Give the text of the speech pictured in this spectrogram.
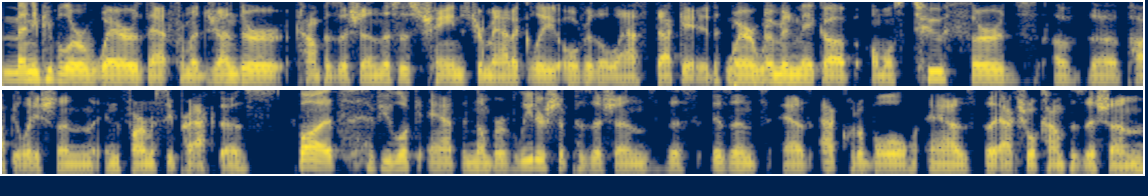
many people are aware that from a gender composition, this has changed dramatically over the last decade, where women make up almost two thirds of the population in pharmacy practice. But if you look at the number of leadership positions, this isn't as equitable as the actual composition,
